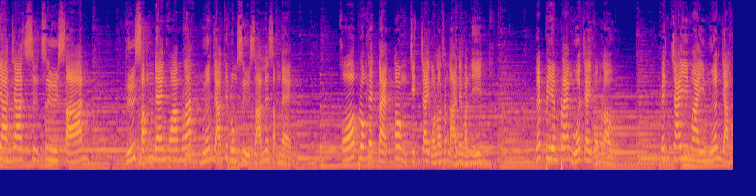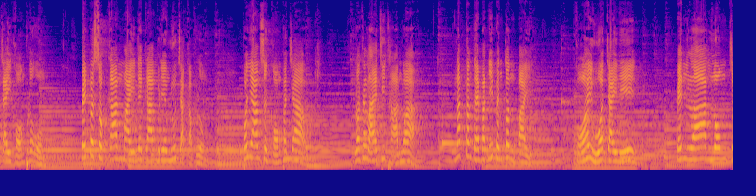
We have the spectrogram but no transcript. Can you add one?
อยากจะสื่อสื่อสาร หรือสำแดงความรักเหมือนอย่างที่พระองค์สื่อสารและสำแดง ขอพระองค์ได้แตะต้องจิตใจของเราทั้งหลายในวันนี้ และเปลี่ยนแปลงหัวใจของเรา เป็นใจใหม่เหมือนอย่างใจของพระองค์ เป็นประสบการณ์ใหม่ในการเรียนรู้จักกับพระองค์พระยามสุดของพระเจ้า เราทั้งหลายอธิษฐานว่า นับตั้งแต่บัดนี้เป็นต้นไป ขอให้หัวใจนี้เป็นลานลงจ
